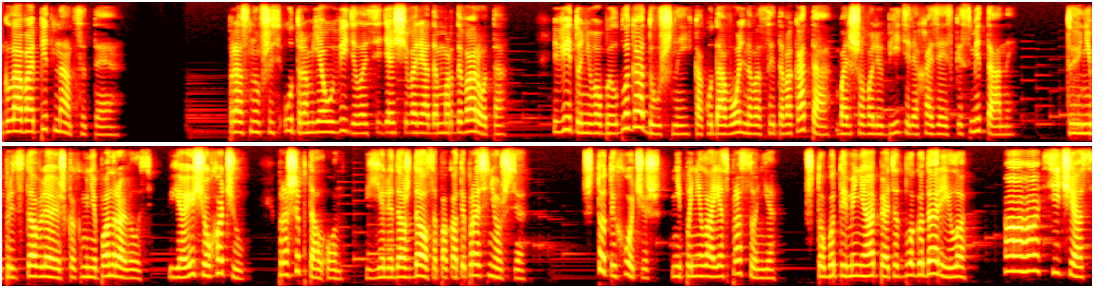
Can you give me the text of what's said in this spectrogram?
Глава 15. Проснувшись утром, я увидела сидящего рядом мордоворота. Вид у него был благодушный, как у довольного сытого кота, большого любителя хозяйской сметаны. «Ты не представляешь, как мне понравилось! Я еще хочу!» – прошептал он. «Еле дождался, пока ты проснешься!» «Что ты хочешь?» – не поняла я с просонья. «Чтобы ты меня опять отблагодарила!» «Ага, сейчас!»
